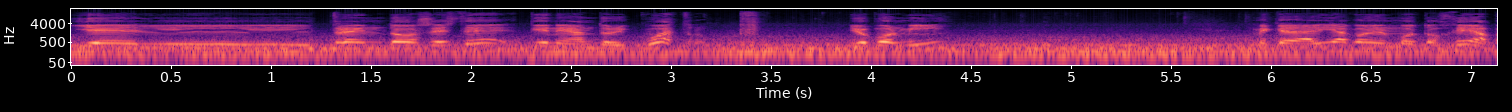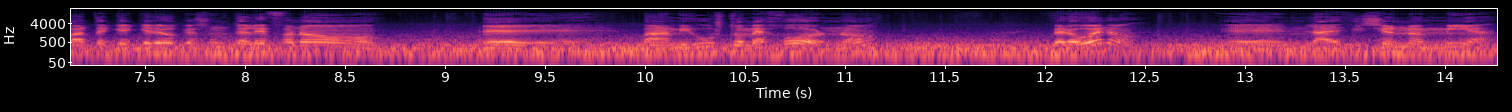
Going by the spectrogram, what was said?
y el Trend 2 este tiene Android 4. Yo por mí me quedaría con el Moto G, aparte que creo que es un teléfono eh, para mi gusto mejor, ¿no? Pero bueno, eh, la decisión no es mía,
